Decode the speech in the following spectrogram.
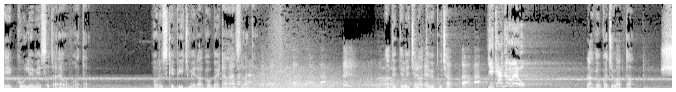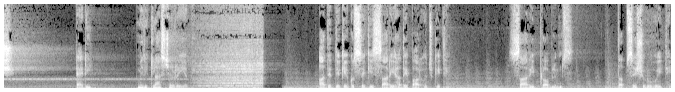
एक गोले में सजाया हुआ था और उसके बीच में राघव बैठा हंस रहा था। आदित्य ने चिल्लाते हुए पूछा, ये क्या कर रहे हो? राघव का जवाब था डैडी, मेरी क्लास चल रही है अभी। आदित्य के गुस्से की सारी हदें पार हो चुकी थी। सारी प्रॉब्लम्स तब से शुरू हुई थी,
